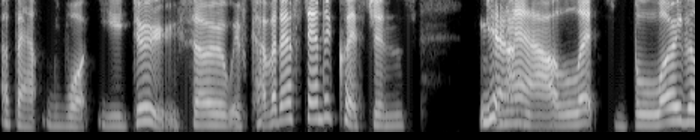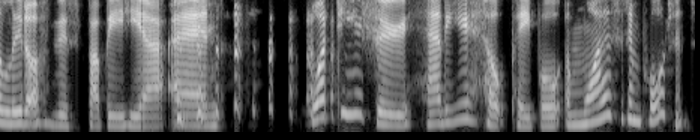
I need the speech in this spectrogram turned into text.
about what you do. So we've covered our standard questions. Yeah. Now let's blow the lid off this puppy here. And what do you do? How do you help people? And why is it important?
